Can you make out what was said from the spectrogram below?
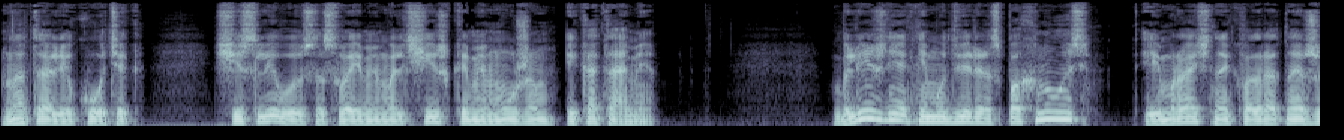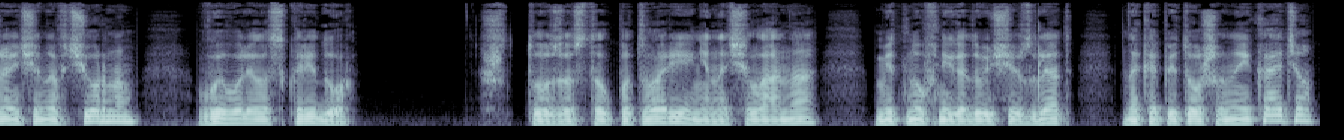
Наталью Котик, счастливую со своими мальчишками, мужем и котами. Ближняя к нему дверь распахнулась, и мрачная квадратная женщина в черном вывалилась в коридор. «Что за столпотворение?» — начала она, метнув негодующий взгляд на Капитошина и Катю,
